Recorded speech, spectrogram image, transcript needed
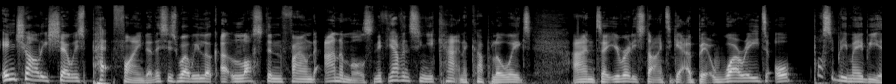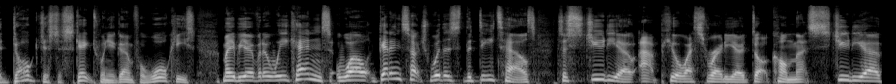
In Charlie's show is Pet Finder. This is where we look at lost and found animals. And if you haven't seen your cat in a couple of weeks and uh, you're really starting to get a bit worried or Possibly maybe your dog just escaped when you're going for walkies, maybe over the weekend. Well, get in touch with us, the details, to studio at purewestradio.com. That's studio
